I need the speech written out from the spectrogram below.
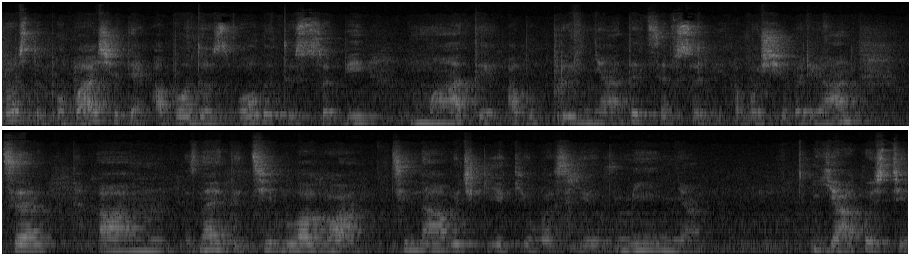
просто побачити або дозволити собі мати, або прийняти це в собі. Або ще варіант це, знаєте, ті блага, ті навички, які у вас є, вміння, якості,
